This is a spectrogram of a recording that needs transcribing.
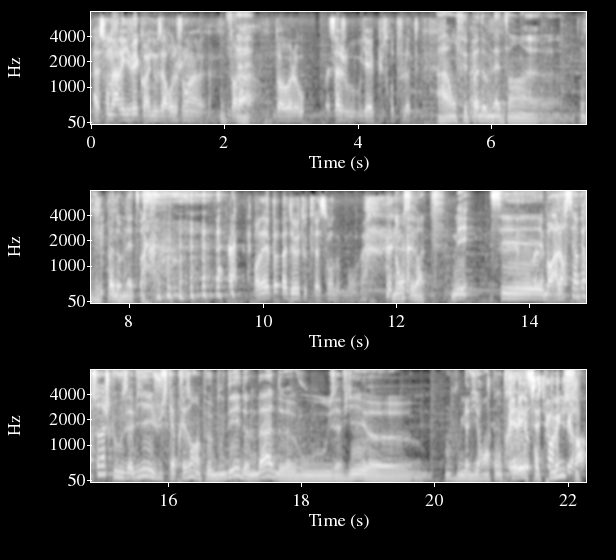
à son arrivée quand elle nous a rejoint euh, dans la, dans, voilà, passage où il y avait plus trop de flotte. Ah, on fait pas d'omelette, hein. On fait pas d'omelette. On n'avait pas deux de toute façon, donc bon. non, c'est vrai. Mais c'est bon. Alors c'est un personnage que vous aviez jusqu'à présent un peu boudé, Dumbad. Vous aviez, euh, vous l'aviez rencontré. Il y avait une sans obsession avec plus. les rats.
